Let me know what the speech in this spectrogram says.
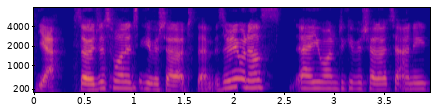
Yeah, so I just wanted to give a shout out to them. Is there anyone else uh, you wanted to give a shout out to? Annie?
